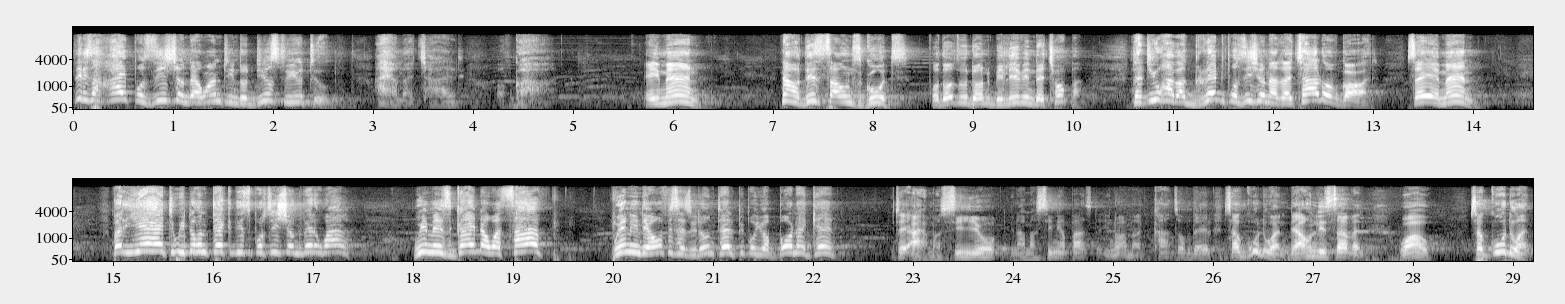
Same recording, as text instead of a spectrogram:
There is a high position that I want to introduce to you to. I am a child of God. Amen. Now, this sounds good for those who don't believe in the chopper. That you have a great position as a child of God. Say amen. But yet, we don't take this position very well. We misguide ourselves. When in the offices, we don't tell people you are born again. You say, I am a CEO, you know, I'm a senior pastor, you know, I'm a council of the elder. It's a good one. There are only seven. Wow. It's a good one.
